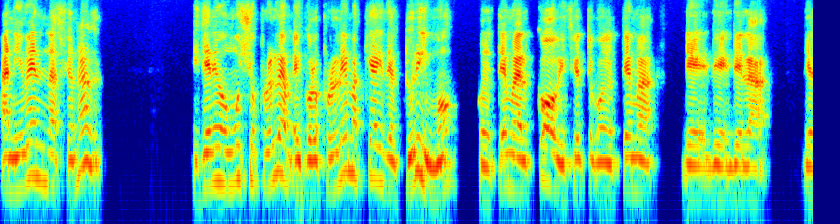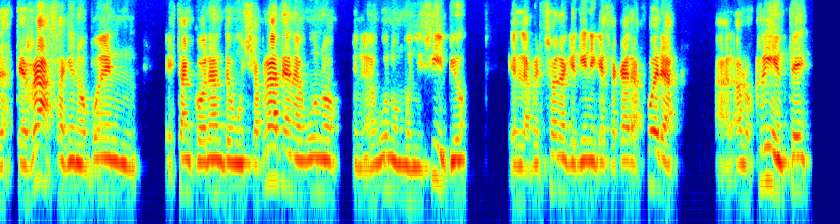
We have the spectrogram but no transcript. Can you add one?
a nivel nacional. Y tenemos muchos problemas. Y con los problemas que hay del turismo, con el tema del COVID, ¿cierto? Con el tema de, de, la, de las terrazas que no pueden, están cobrando mucha plata en algunos, en algunos municipios. Es la persona que tiene que sacar afuera a, los clientes,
